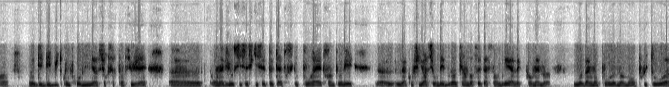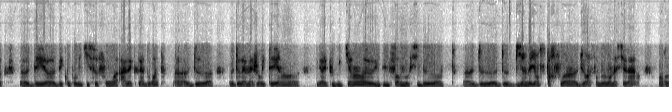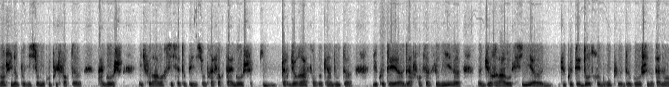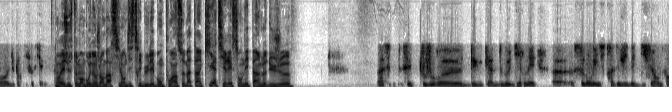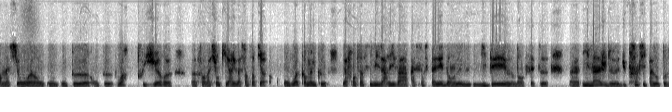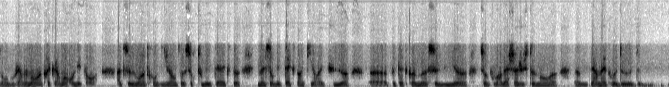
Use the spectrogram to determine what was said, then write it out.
euh, des débuts de compromis euh, sur certains sujets. On a vu aussi c'est peut-être ce que pourrait être un peu les la configuration des blocs hein, dans cette assemblée avec quand même globalement pour le moment plutôt des, des compromis qui se font avec la droite de de la majorité hein, les républicains, euh, une, forme aussi de, euh, de, de, bienveillance parfois euh, du Rassemblement national. En revanche, une opposition beaucoup plus forte à gauche. Il faudra voir si cette opposition très forte à gauche, qui perdurera sans aucun doute du côté de la France insoumise, durera aussi du côté d'autres groupes de gauche, notamment du Parti socialiste. Oui, justement, Bruno Jambard, si l'on distribue les bons points ce matin, qui a tiré son épingle du jeu? C'est toujours euh, délicat de le dire, mais euh, selon les stratégies des différentes formations, euh, on, peut voir plusieurs formation qui arrive à s'en sortir. On voit quand même que la France insoumise arrive à, s'installer dans l'idée, dans cette image du principal opposant au gouvernement, hein, très clairement, en étant absolument intransigeante sur tous les textes, même sur des textes hein, qui auraient pu, peut-être comme celui euh, sur le pouvoir d'achat, justement, euh, lui permettre de, de,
